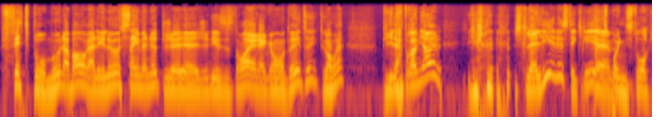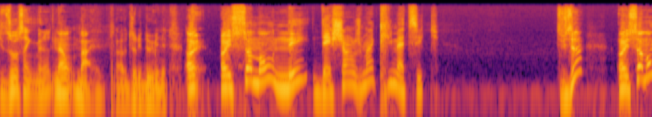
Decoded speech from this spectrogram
fait pour moi d'abord? Aller là, 5 minutes, puis j'ai j'ai des histoires à raconter, tu sais, tu comprends? Puis la première, je te la lis, là, c'est écrit. C'est pas une histoire qui dure 5 minutes. Non, ben, ça va durer 2 minutes. Un, un saumon né des changements climatiques. Tu vois ça? Un saumon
